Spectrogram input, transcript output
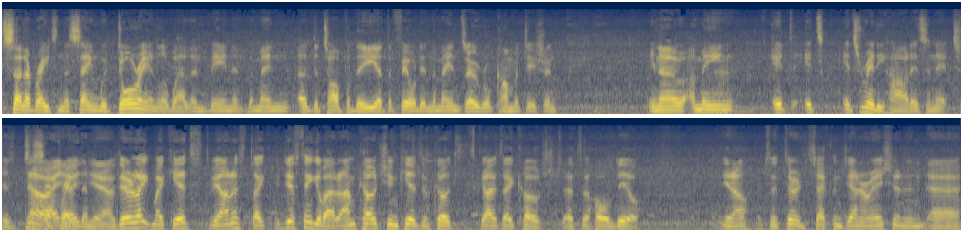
celebrating the same with Dorian Llewellyn being at the men at the top of the uh, the field in the men's overall competition. You know, I mean, it, it's it's really hard, isn't it, to, to no, separate I, I, them? You know, they're like my kids. To be honest, like just think about it. I'm coaching kids of coaches guys I coached. That's the whole deal. You know, it's a third, second generation, and uh,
